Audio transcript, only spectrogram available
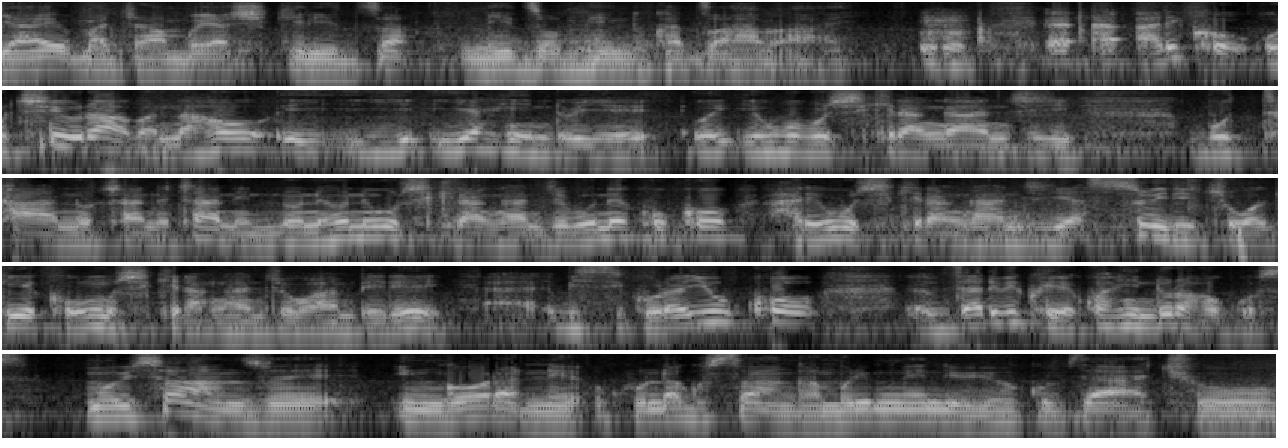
y'ayo majambo yashikiriza n'izo mpinduka zahabaye Eh, eh, ariko uciye uraba naho yahinduye ubu bushikiranganje butanu cyane cyane noneho ni ubushikiranganje bune kuko hari ubushikiranganje yasubirije wagiye kuba umushikiranganje wa mbere eh, bisigura yuko byari bikwiye ko ho gusa mu bisanzwe ingorane ukunda gusanga muri mwene ibihugu byacu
